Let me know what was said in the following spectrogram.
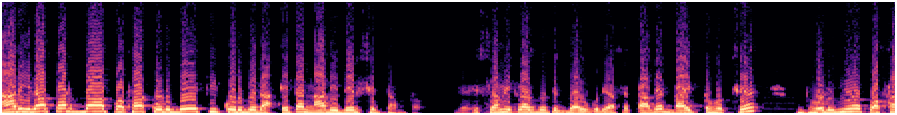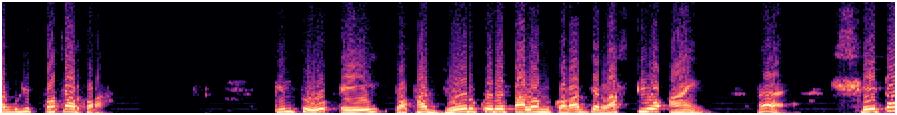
নারীরা পর্দা, প্রথা করবে কি করবে না, এটা নারীদের সিদ্ধান্ত। যে ইসলামিক রাজনৈতিক দলগুলি আছে, তাদের দায়িত্ব হচ্ছে ধর্মীয় প্রথাগুলি প্রচার করা। কিন্তু এই প্রথা জোর করে পালন করার যে রাষ্ট্রীয় আইন হ্যাঁ সেটা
